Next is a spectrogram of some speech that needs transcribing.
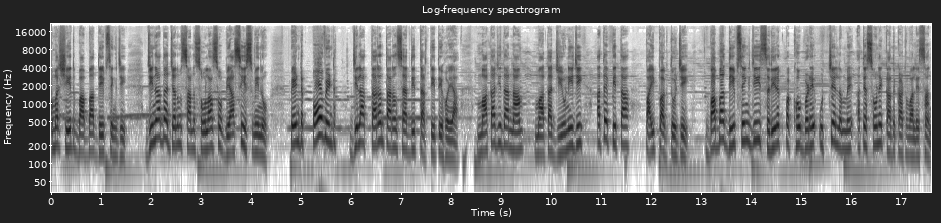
ਅਮਰ ਸ਼ਹੀਦ ਬਾਬਾ ਦੀਪ ਸਿੰਘ ਜੀ, ਜਿਨ੍ਹਾਂ ਦਾ ਜਨਮ ਸਨ 1682 ਈਸਵੀ ਨੂੰ। ਪਿੰਡ ਪੌਵਿੰਡ, ਜ਼ਿਲ੍ਹਾ ਤਰਨਤਾਰਨ ਸਾਹਿਬ ਦੀ ਧਰਤੀ ਤੇ ਹੋਇਆ। ਮਾਤਾ ਜੀ ਦਾ ਨਾਮ ਮਾਤਾ ਜਿਉਣੀ ਜੀ ਅਤੇ ਪਿਤਾ ਭਾਈ ਭਗਤੂ ਜੀ। ਬਾਬਾ ਦੀਪ ਸਿੰਘ ਜੀ ਸਰੀਰਕ ਪੱਖੋਂ ਬੜੇ ਉੱਚੇ, ਲੰਮੇ ਅਤੇ ਸੋਹਣੇ ਕੱਦ ਕਾਠ ਵਾਲੇ ਸਨ।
